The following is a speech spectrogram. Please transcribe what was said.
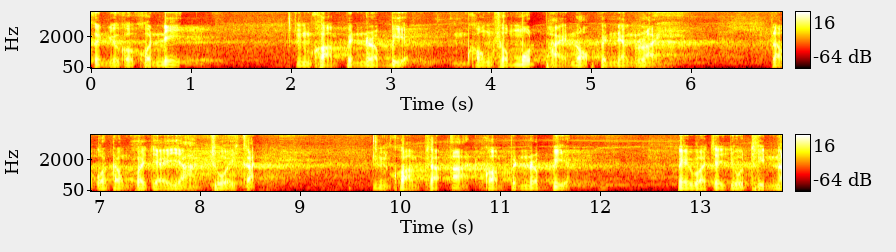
ขึ้นอยู่กับคนนี้ความเป็นระเบียบของสมมุติภายนอกเป็นอย่างไร เราก็ต้องพยายามช่วยกัน ความสะอาดความเป็นระเบียบ ไม่ว่าจะอยู่ที่ไหน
